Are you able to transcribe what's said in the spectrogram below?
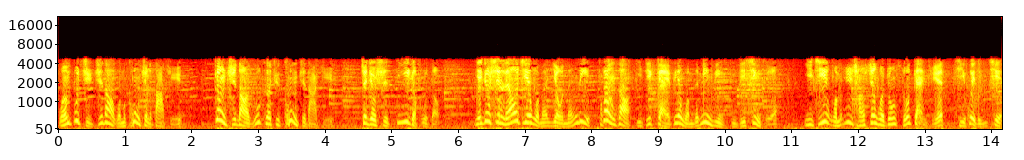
我们不只知道我们控制了大局，更知道如何去控制大局。这就是第一个步骤，也就是了解我们有能力创造以及改变我们的命运以及性格，以及我们日常生活中所感觉、体会的一切。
